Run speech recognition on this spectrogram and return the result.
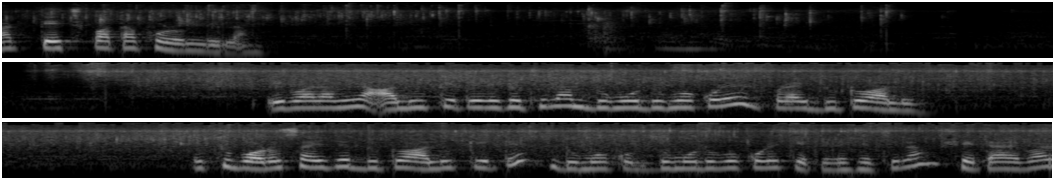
আর তেজপাতা ফোড়ন দিলাম। এবার আমি আলু কেটে রেখেছিলাম ডুমো ডুমো করে, প্রায় দুটো আলু। একটু বড় সাইজের দুটো আলু কেটে ডুমো ডুমো ডুমো করে কেটে রেখেছিলাম, সেটা এবার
